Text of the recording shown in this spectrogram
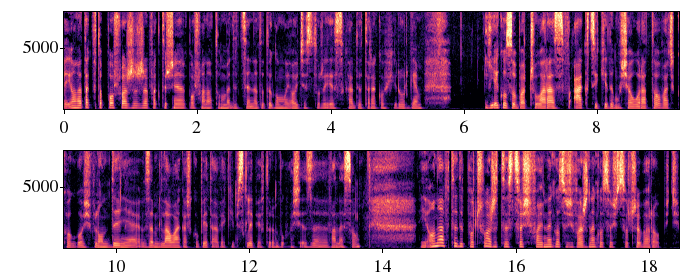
I ona tak w to poszła, że, że faktycznie poszła na tą medycynę. Do tego mój ojciec, który jest kardioterakochirurgiem, jego zobaczyła raz w akcji, kiedy musiał uratować kogoś w Londynie. Zemdlała jakaś kobieta w jakimś sklepie, w którym był właśnie z Vanessą. I ona wtedy poczuła, że to jest coś fajnego, coś ważnego, coś, co trzeba robić.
